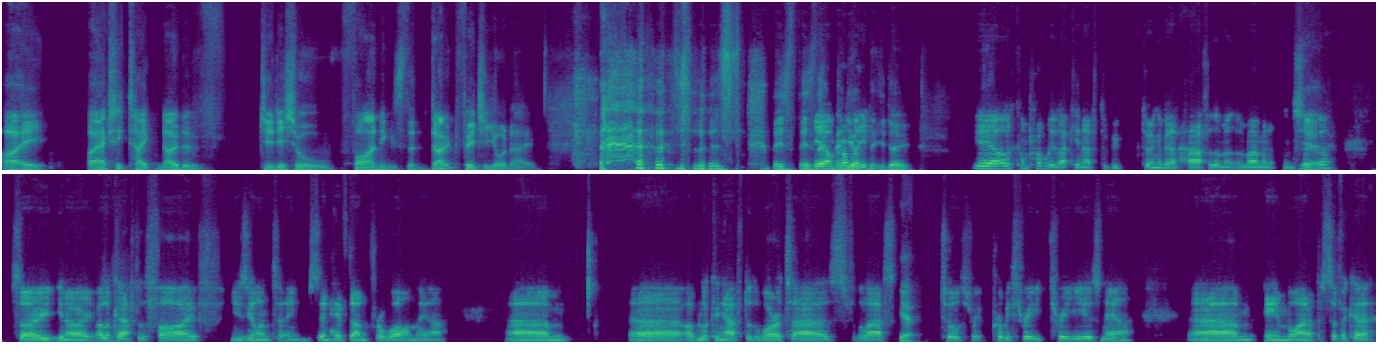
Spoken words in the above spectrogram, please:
I I actually take note of judicial findings that don't feature your name. there's there's, there's Yeah, that I'm many probably- of them that you do. Yeah, look, I'm probably lucky enough to be doing about half of them at the moment in Super. Yeah. So, you know, I look after the five New Zealand teams and have done for a while now. Um, uh, I'm looking after the Waratahs for the last Yep. two or three, probably three three years now. Um, and Moana Pacifica.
